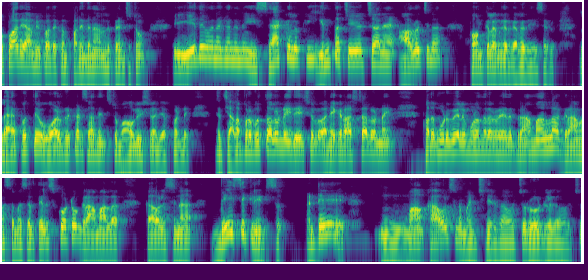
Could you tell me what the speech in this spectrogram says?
ఉపాధి హామీ పథకం పనిదినాలను పెంచడం ఏదేమైనా కానీ ఈ శాఖలకి ఇంత చేయొచ్చా అనే ఆలోచన పవన్ కళ్యాణ్ గారు కలగజేశాడు. లేకపోతే వరల్డ్ రికార్డ్ సాధించడం మామూలు విషయం చెప్పండి. చాలా ప్రభుత్వాలు ఉన్నాయి ఈ దేశంలో అనేక రాష్ట్రాలు ఉన్నాయి. పదమూడు వేల మూడు వందల ఇరవై ఐదు గ్రామాల్లో గ్రామ సమస్యలు తెలుసుకోవటం గ్రామాల్లో కావలసిన బేసిక్ నీడ్స్ అంటే మ్, మాకు కావాల్సిన మంచినీరు కావచ్చు రోడ్లు కావచ్చు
